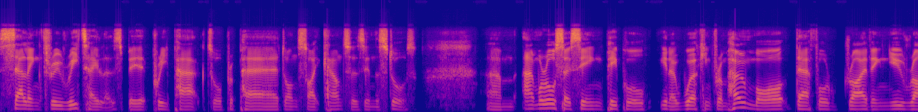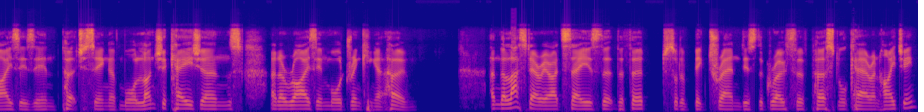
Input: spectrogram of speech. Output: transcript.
selling through retailers, be it pre packed or prepared on site counters in the stores. Um, and we're also seeing people, you know, working from home more, therefore driving new rises in purchasing of more lunch occasions and a rise in more drinking at home. And the last area I'd say is that the third sort of big trend is the growth of personal care and hygiene.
